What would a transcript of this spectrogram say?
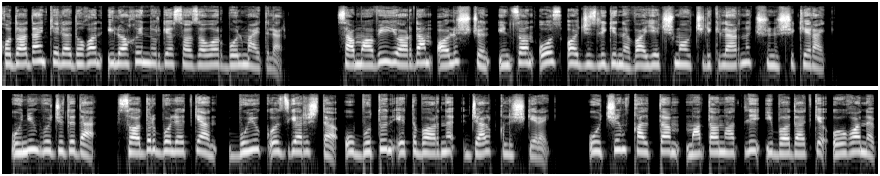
xudodan keladigan ilohiy nurga sazovor bo'lmaydilar. Samoviy yordam olish uchun inson o'z ojizligini va yetishmovchiliklarini tushunishi kerak. Uning vujudida sodir bo'layotgan buyuk o'zgarishda u butun e'tiborni jalb qilishi kerak. U chin qalbdan matonatli ibodatga uyg'onib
